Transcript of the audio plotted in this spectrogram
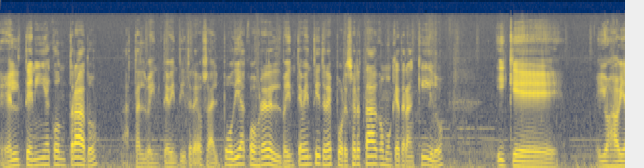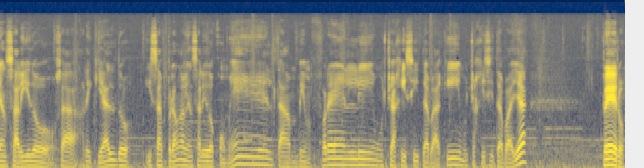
Él tenía contrato hasta el 2023, o sea, él podía correr el 2023, por eso él estaba como que tranquilo y que ellos habían salido, o sea, Ricciardo y Zach habían salido a comer, también friendly, mucha para aquí, mucha para allá, pero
